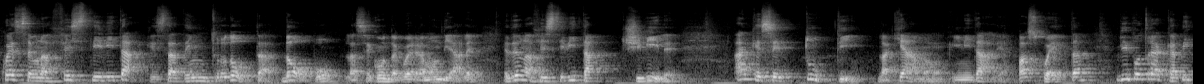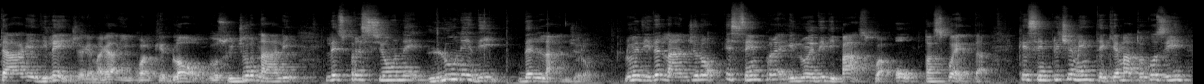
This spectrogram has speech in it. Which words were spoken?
questa è una festività che è stata introdotta dopo la seconda guerra mondiale ed è una festività civile. Anche se tutti la chiamano in Italia Pasquetta, vi potrà capitare di leggere magari in qualche blog o sui giornali l'espressione lunedì dell'angelo. Lunedì dell'angelo è sempre il lunedì di Pasqua o Pasquetta, che è semplicemente chiamato così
